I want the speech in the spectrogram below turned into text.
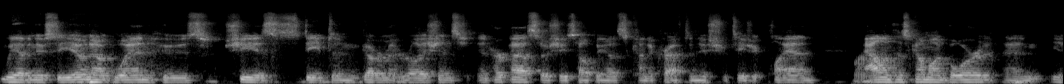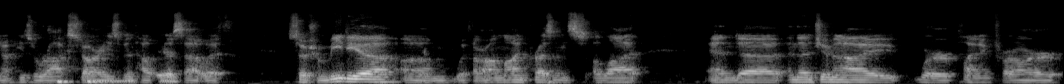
we have a new CEO now, Gwen, who's she is steeped in government relations in her past, so she's helping us kind of craft a new strategic plan Wow. Alan has come on board, and you know he's a rock star. He's been helping us out with social media, um, with our online presence a lot, and uh, and then Jim and I were planning for our.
